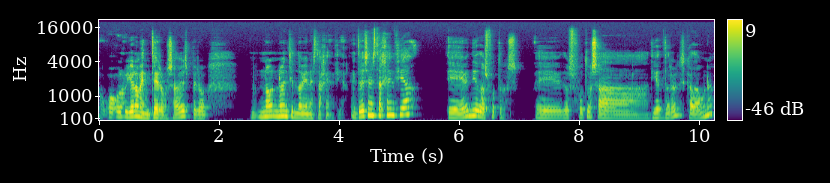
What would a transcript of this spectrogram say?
o, yo no me entero, ¿sabes? Pero no, entiendo bien esta agencia. Entonces en esta agencia eh, he vendido dos fotos. Eh, dos fotos a 10 dólares cada una.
